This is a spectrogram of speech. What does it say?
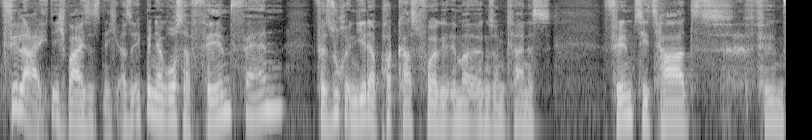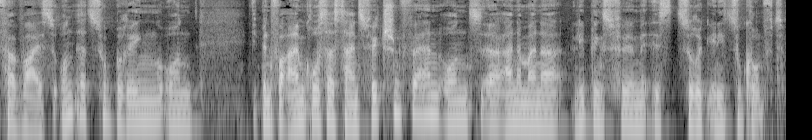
Vielleicht, ich weiß es nicht. Also ich bin ja großer Filmfan, versuche in jeder Podcast-Folge immer irgend so ein kleines Filmzitat, Filmverweis unterzubringen und ich bin vor allem großer Science-Fiction-Fan und äh, einer meiner Lieblingsfilme ist Zurück in die Zukunft.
